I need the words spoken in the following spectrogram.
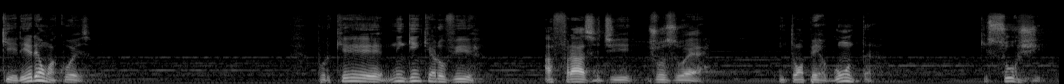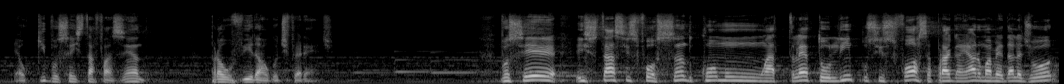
querer é uma coisa, porque ninguém quer ouvir a frase de Josué. Então a pergunta que surge é o que você está fazendo para ouvir algo diferente. Você está se esforçando como um atleta olímpico se esforça para ganhar uma medalha de ouro?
